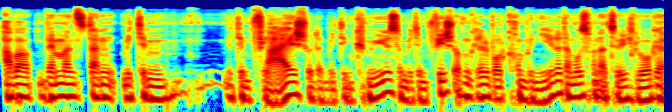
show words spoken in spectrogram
aber wenn man es dann mit dem mit dem Fleisch oder mit dem Gemüse und mit dem Fisch auf dem Grill kombinieren, dann muss man natürlich schauen,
